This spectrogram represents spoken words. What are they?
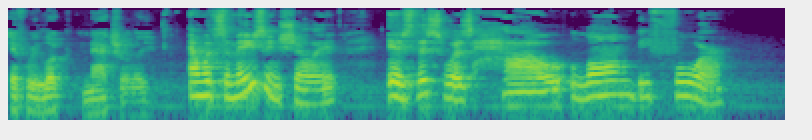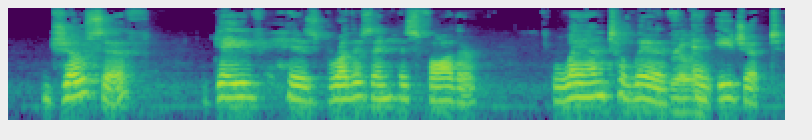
if we look naturally. And what's amazing, Shelley, is this was how long before Joseph gave his brothers and his father land to live Really? in Egypt,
